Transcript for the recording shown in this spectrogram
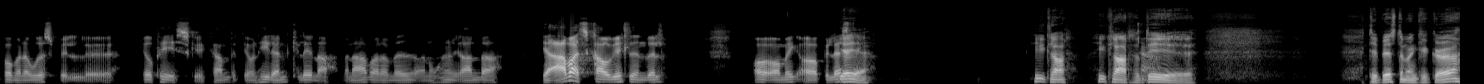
hvor man er ude at spille øh, europæiske kampe. Det er jo en helt anden kalender, man arbejder med, og nogle helt andre ja, arbejdskrav i virkeligheden vel, og, om ikke, og Ja, belastning. ja. Helt klart. Helt klart. Og Ja. det, øh, det bedste, man kan gøre,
